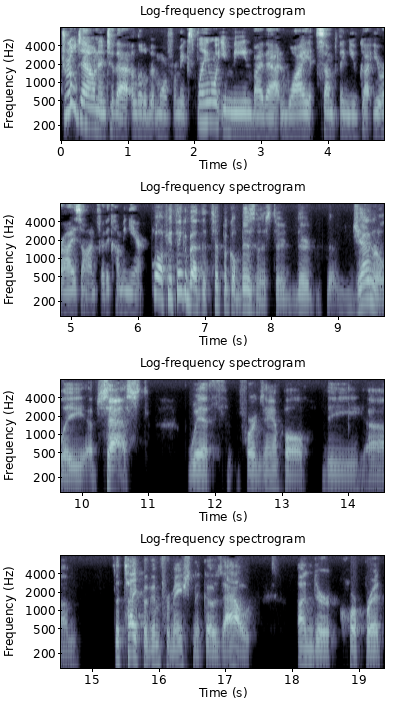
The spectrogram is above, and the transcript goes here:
drill down into that a little bit more for me. Explain what you mean by that and why it's something you've got your eyes on for the coming year. Well, if you think about the typical business, they're, they're generally obsessed with, for example, the um, the type of information that goes out under corporate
